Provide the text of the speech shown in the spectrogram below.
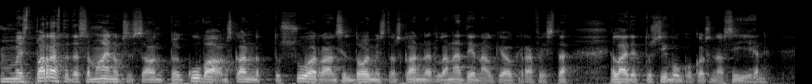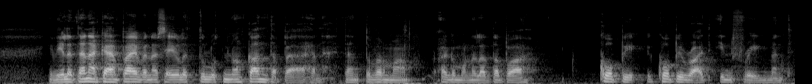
Mun mielestä parasta tässä mainoksessa on, että tuo kuva on skannattu suoraan sillä toimiston skannerilla National Geographista ja laitettu sivukokoisena siihen. Ja vielä tänäkään päivänä se ei ole tullut minun kantapäähän. Tämä on varmaan aika monella tapaa copy, copyright infringement.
